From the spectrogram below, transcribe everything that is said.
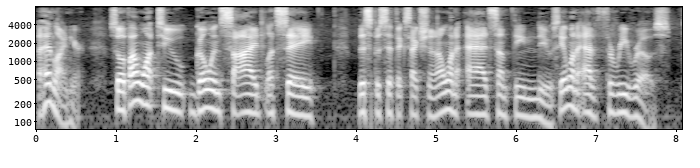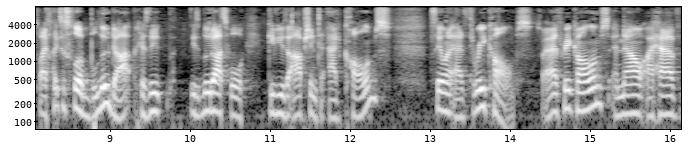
a headline here. So if I want to go inside, let's say, this specific section, and I want to add something new. Say I want to add three rows. So I click this little blue dot because these, these blue dots will give you the option to add columns. Say I want to add three columns. So I add three columns, and now I have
